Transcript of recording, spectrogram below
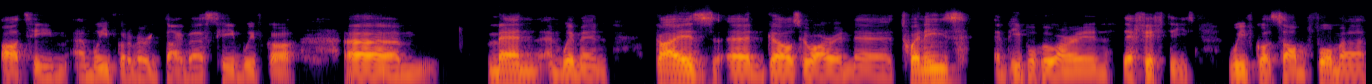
our team, and we've got a very diverse team. We've got um, men and women, guys and girls who are in their twenties, and people who are in their fifties. We've got some former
